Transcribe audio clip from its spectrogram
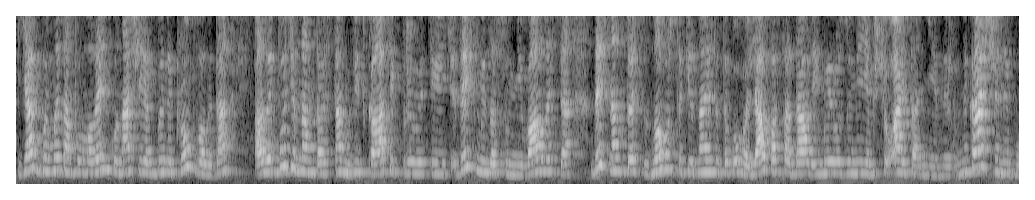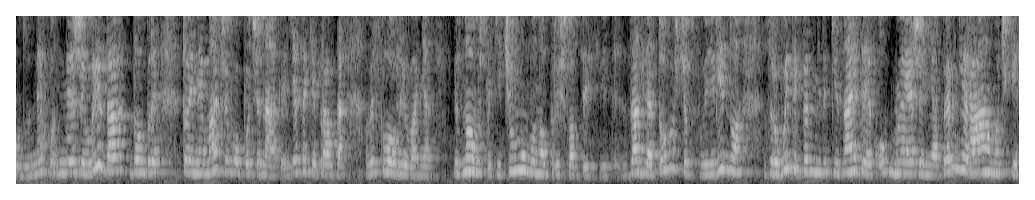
Як би ми там помаленьку, наче якби не пробували, да? але потім нам десь там відкатик прилетить, десь ми засумнівалися, десь нам хтось знову ж таки, знаєте, такого ляпаса дав, і ми розуміємо, що ай та ні, не, не краще не буду, не, не жили да, добре, то й нема чого починати. Є таке правда висловлювання. І знову ж таки, чому воно прийшло в цей світ? Задля того, щоб своєрідно зробити певні такі, знаєте, як обмеження, певні рамочки.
